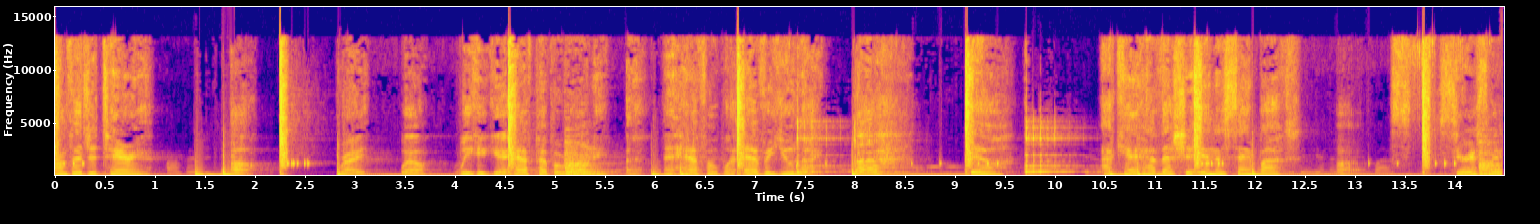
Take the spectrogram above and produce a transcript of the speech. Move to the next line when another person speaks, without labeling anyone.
I'm vegetarian. Oh, right. Well, we could get half pepperoni and half of whatever you like. Ugh, ew. I can't have that shit in the same box. Uh, seriously?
